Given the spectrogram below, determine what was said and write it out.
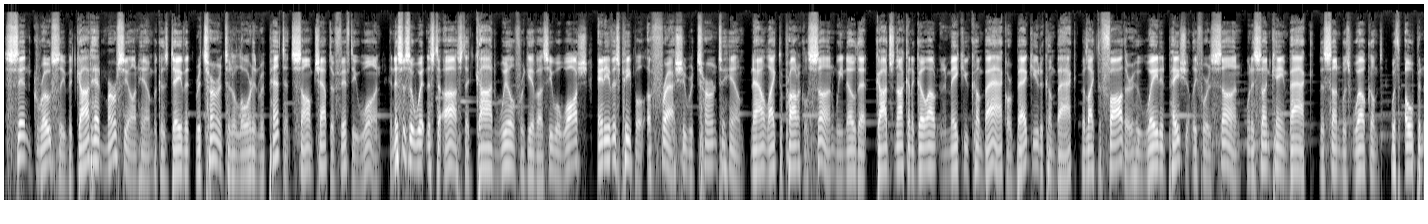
sinned grossly, but God had mercy on him because David returned to the Lord in repentance. Psalm chapter 51. And this is a witness to us that God will forgive us. He will wash any of his people afresh who return to him. Now, like the prodigal son, we know that God's not going to go out and make you come back or beg you to come back, but like the father who waited patiently for his son, when his son came back, the son was welcomed with open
